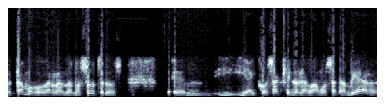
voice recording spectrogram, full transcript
estamos gobernando nosotros em, y, hay cosas que no las vamos a cambiar.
